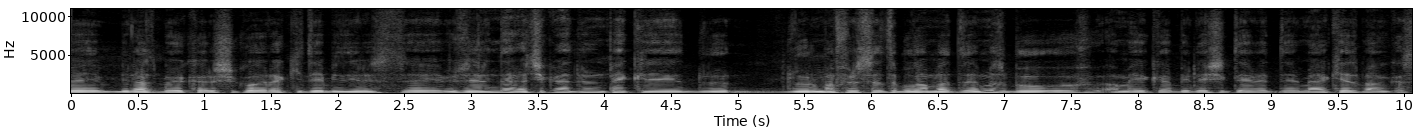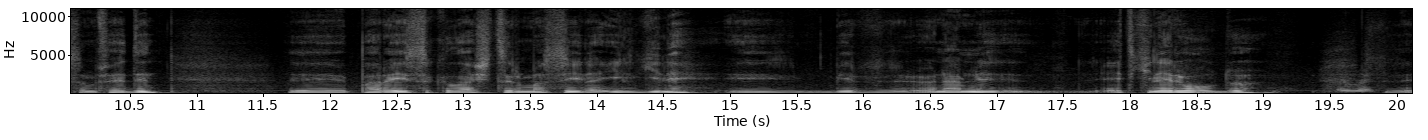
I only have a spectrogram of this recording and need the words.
ve biraz böyle karışık olarak gidebiliriz. E, üzerinden Açık Radyo'nun pek e, du durma fırsatı bulamadığımız bu Amerika Birleşik Devletleri Merkez Bankası'nın Fed'in e, parayı sıkılaştırmasıyla ilgili e, bir önemli etkileri oldu. Evet. E,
